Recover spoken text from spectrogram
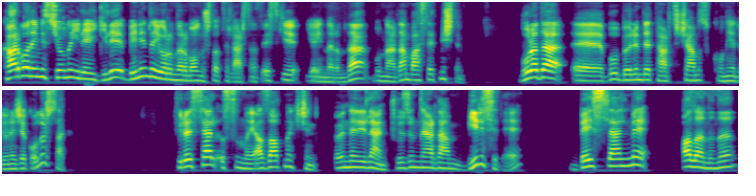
Karbon emisyonu ile ilgili benim de yorumlarım olmuştu hatırlarsanız. Eski yayınlarımda bunlardan bahsetmiştim. Burada e, bu bölümde tartışacağımız konuya dönecek olursak, küresel ısınmayı azaltmak için önerilen çözümlerden birisi de beslenme alanını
